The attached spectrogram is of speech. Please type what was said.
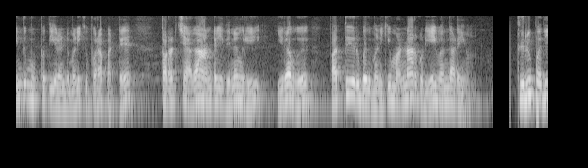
ஐந்து முப்பத்தி இரண்டு மணிக்கு புறப்பட்டு தொடர்ச்சியாக அன்றைய தினங்களில் இரவு பத்து இருபது மணிக்கு மன்னார்குடியை வந்தடையும். திருப்பதி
